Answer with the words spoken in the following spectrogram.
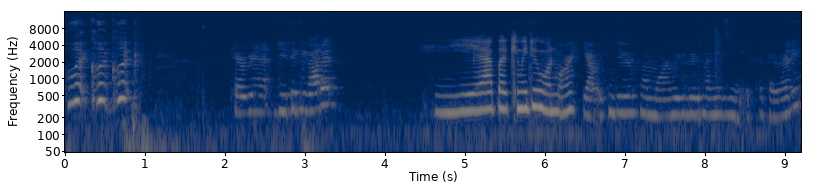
Click, click, click. Okay, we're gonna, do you think you got it? Yeah, but can we do one more? Yeah, we can do one more. We can do as many as you need. Okay, ready?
